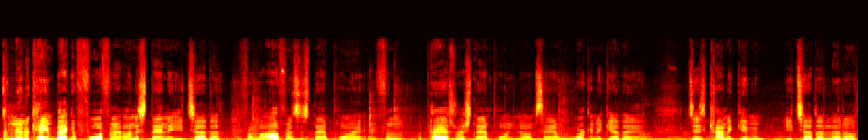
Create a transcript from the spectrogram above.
communicating back and forth and understanding each other from an offensive standpoint and from a pass rush standpoint. You know what I'm saying? We're working together and just kind of giving each other little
